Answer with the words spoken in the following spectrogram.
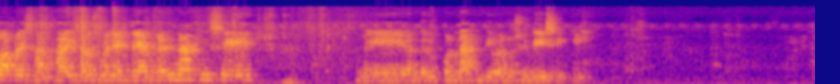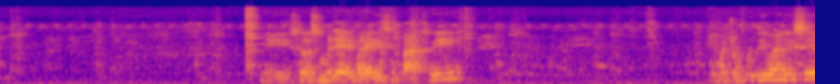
આપણે સાથાઈ સરસ મજા તૈયાર કરી નાખી છે. ને અંદર ઉપર નાખી દેવાનું છે દેશી ઘી સરસ મજાની બનાવી છે ભાખરી. એમાં ચોપડી દેવાની છે.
